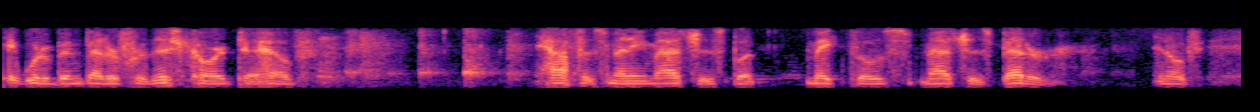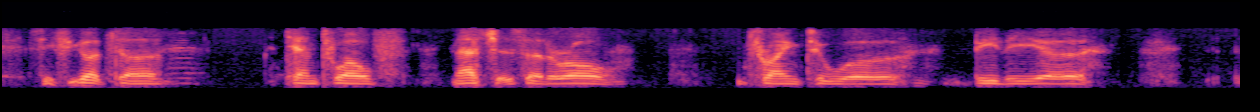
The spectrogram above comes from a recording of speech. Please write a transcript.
it would have been better for this card to have half as many matches, but make those matches better. You know, if, see if you got uh, 10, 12 matches that are all trying to uh, be the uh,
